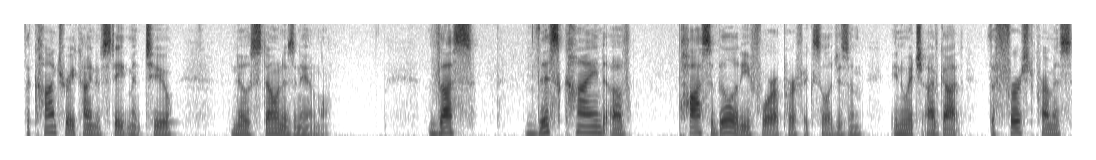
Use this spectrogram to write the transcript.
the contrary kind of statement to no stone is an animal. Thus, this kind of possibility for a perfect syllogism in which I've got the first premise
